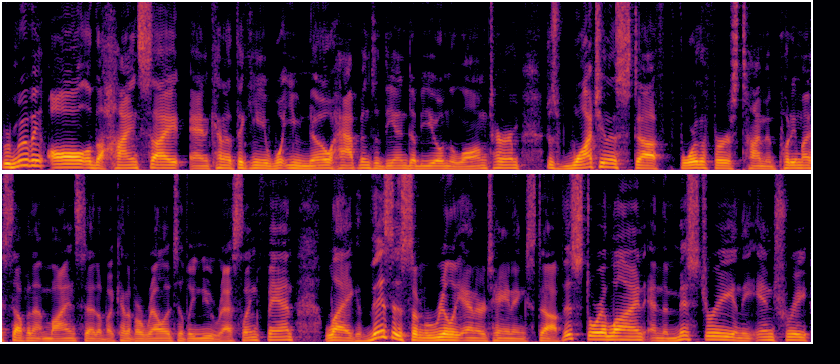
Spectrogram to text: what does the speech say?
removing all of the hindsight and kind of thinking of what you know happens with the NWO in the long term, just watching this stuff for the first time and putting myself in that mindset of a kind of a relatively new wrestling fan, like this is some really entertaining stuff. This storyline and the mystery and the intrigue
